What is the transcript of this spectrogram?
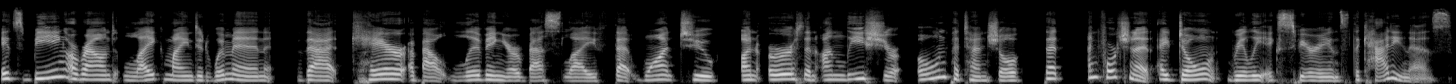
It's being around like minded women that care about living your best life, that want to unearth and unleash your own potential. That I'm fortunate I don't really experience the cattiness.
